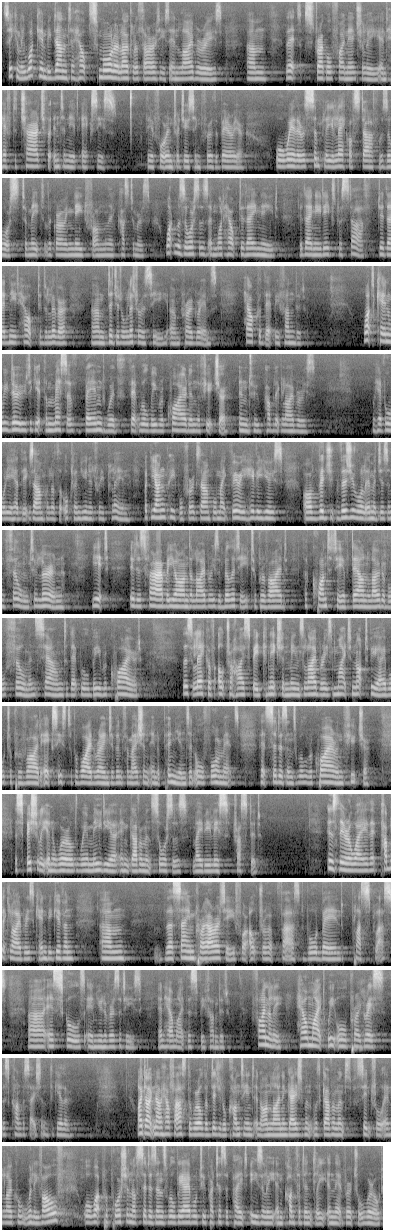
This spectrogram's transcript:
Secondly, what can be done to help smaller local authorities and libraries um, that struggle financially and have to charge for internet access, therefore introducing further barrier, or where there is simply lack of staff resource to meet the growing need from the customers. What resources and what help do they need? Do they need extra staff? Do they need help to deliver um, digital literacy um, programs? How could that be funded? What can we do to get the massive bandwidth that will be required in the future into public libraries? We have already had the example of the Auckland Unitary Plan, but young people, for example, make very heavy use of visual images and film to learn, yet it is far beyond a library's ability to provide the quantity of downloadable film and sound that will be required. This lack of ultra-high-speed connection means libraries might not be able to provide access to the wide range of information and opinions in all formats that citizens will require in future, especially in a world where media and government sources may be less trusted. Is there a way that public libraries can be given um, the same priority for ultra-fast broadband plus plus uh, as schools and universities, and how might this be funded? Finally, how might we all progress this conversation together? I don't know how fast the world of digital content and online engagement with government, central and local, will evolve, or what proportion of citizens will be able to participate easily and confidently in that virtual world.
